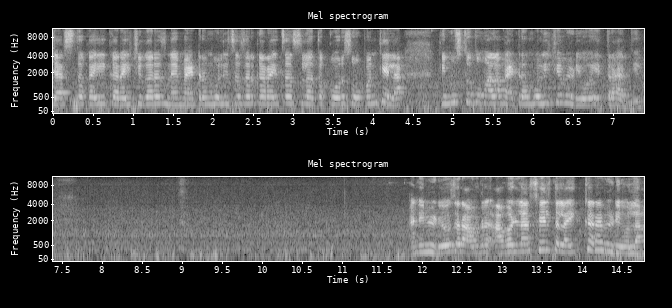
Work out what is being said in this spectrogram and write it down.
जास्त काही करायची गरज नाही. मॅट्रंगोलीचं जर करायचं असलं तर कोर्स ओपन केला की नुसतं तुम्हाला मॅट्रंगोलीचे व्हिडिओ येत राहतील. आणि व्हिडिओ जर आवड आवडला असेल तर लाईक करा व्हिडिओला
